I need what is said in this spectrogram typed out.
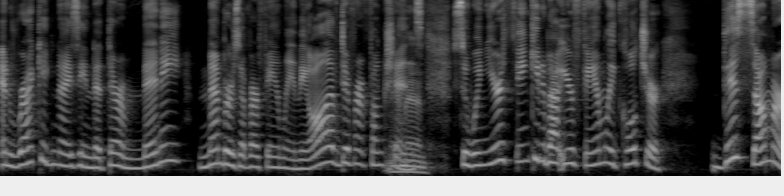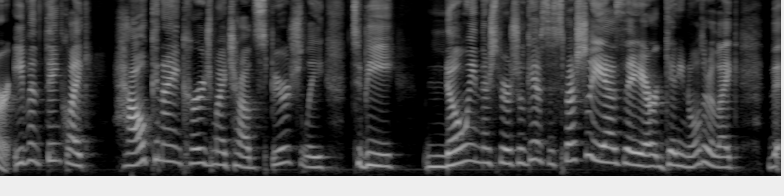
and recognizing that there are many members of our family and they all have different functions. Amen. So when you're thinking about your family culture, this summer, even think like, how can I encourage my child spiritually to be knowing their spiritual gifts especially as they are getting older like the,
